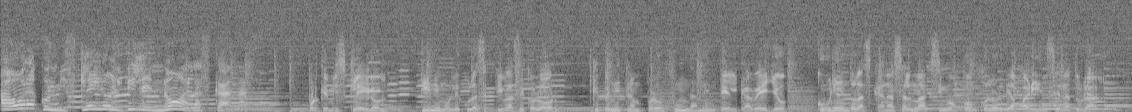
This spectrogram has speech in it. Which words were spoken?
Ahora con Miss Clairol dile no a las canas. Porque Miss Clairol tiene moléculas activas de color que penetran profundamente el cabello, cubriendo las canas al máximo con color de apariencia natural.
